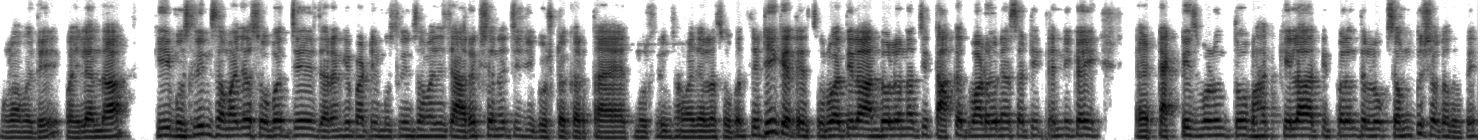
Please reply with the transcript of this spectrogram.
मुळामध्ये पहिल्यांदा की मुस्लिम समाजासोबत जे जरांगे पाटील मुस्लिम समाजाच्या आरक्षणाची जी गोष्ट करतायत मुस्लिम समाजाला सोबत ते ठीक आहे ते सुरुवातीला आंदोलनाची ताकद वाढवण्यासाठी त्यांनी काही टॅक्टिस म्हणून तो भाग केला तिथपर्यंत लोक समजू शकत होते.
